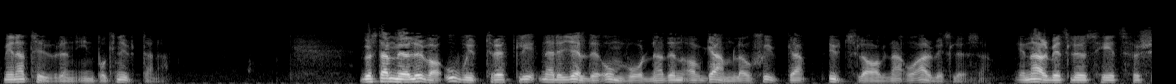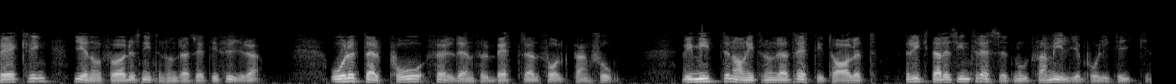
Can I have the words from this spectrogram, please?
med naturen in på knutarna. Gustav Möller var outtröttlig när det gällde omvårdnaden av gamla och sjuka, utslagna och arbetslösa. En arbetslöshetsförsäkring genomfördes 1934. Året därpå följde en förbättrad folkpension. Vid mitten av 1930-talet riktades intresset mot familjepolitiken.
